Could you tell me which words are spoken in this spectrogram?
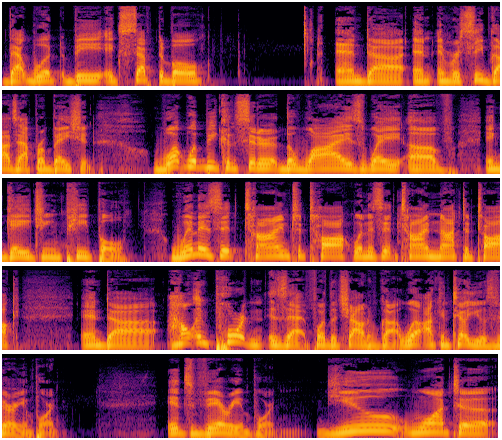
that would be acceptable and uh, and and receive God's approbation. What would be considered the wise way of engaging people? When is it time to talk? When is it time not to talk? And uh, how important is that for the child of God? Well, I can tell you it's very important. It's very important. You want to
